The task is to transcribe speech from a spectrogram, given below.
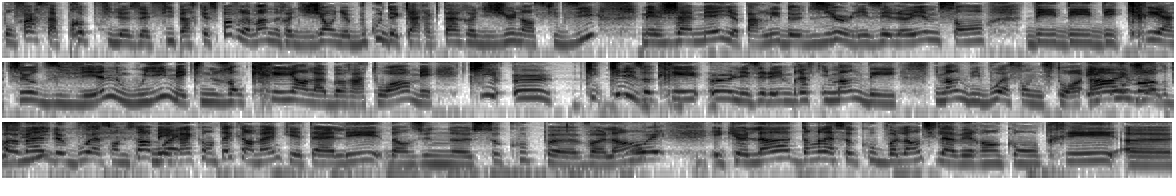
pour faire sa propre philosophie, parce que c'est pas vraiment une religion. Il y a beaucoup de caractères religieux dans ce qu'il dit, mais jamais il a parlé de Dieu. Les Elohim sont des, des, des créatures divines, oui, mais qui nous ont créés en laboratoire. Mais qui eux, qui, qui les a créés eux, les Elohim Bref, il manque des, il manque des bouts à son histoire. Et Ah, il manque pas mal de bouts à son histoire, mais Ouais. il racontait quand même qu'il était allé dans une soucoupe euh, volante Oui. et que là, dans la soucoupe volante, il avait rencontré, euh,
